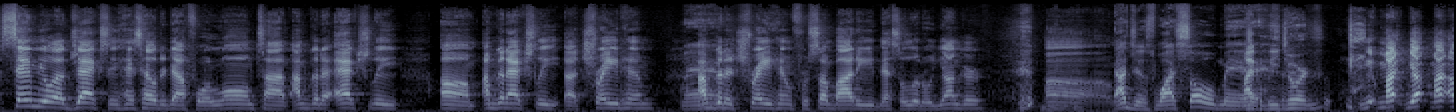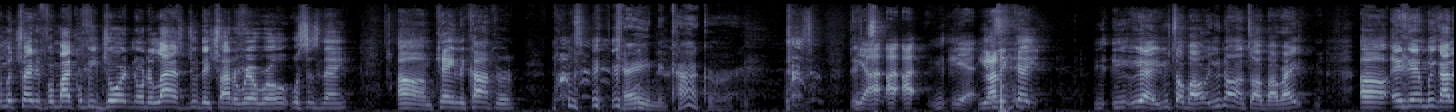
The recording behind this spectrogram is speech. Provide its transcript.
Samuel L. Jackson has held it down for a long time. I'm gonna actually, um, I'm gonna actually uh, trade him. I'm gonna trade him for somebody that's a little younger. Um, I just watched Soul Man. Michael B. Jordan. Yeah, Mike, yep, my, I'm gonna trade it for Michael B. Jordan or the last dude they tried to railroad. What's his name? Um, Kang the Conqueror. Kang the Conqueror. Yeah, I, I, I yeah. Y'all didn't Kane. y- y- Yeah, you talk about. You know what I'm talking about, right? Uh, and then we got.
